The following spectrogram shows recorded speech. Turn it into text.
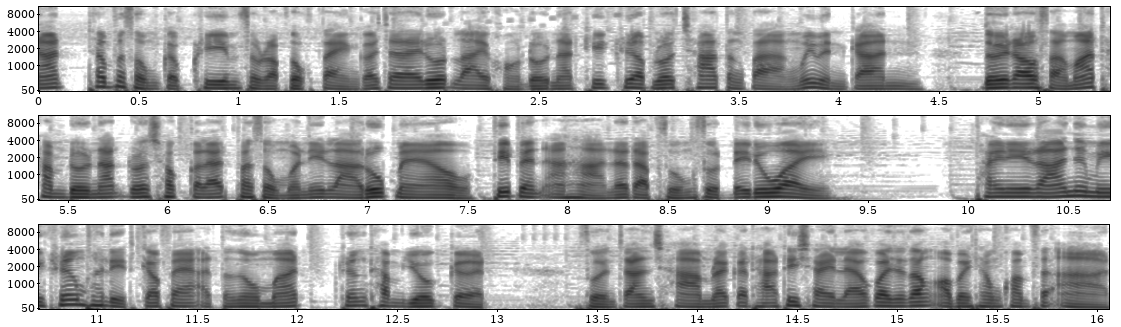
นัทถ้าผสมกับครีมสำหรับตกแต่งก็จะได้ลวดลายของโดนัทที่เคลือบรสชาติต่างๆ ไม่เหมือนกัน โดยเราสามารถทำโดนัทรสช็อกโกแลตผสมวานิลารูปแมว ที่เป็นอาหารระดับสูงสุดได้ด้วย ภายในร้านยังมีเครื่องผลิตกาแฟอัตโนมัติ เครื่องทำโยเกิร์ต ส่วนจานชามและกระทะที่ใช้แล้วก็จะต้องเอาไปทำความสะอาด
